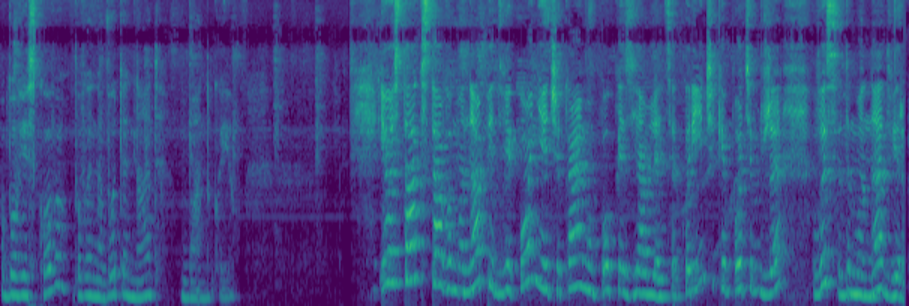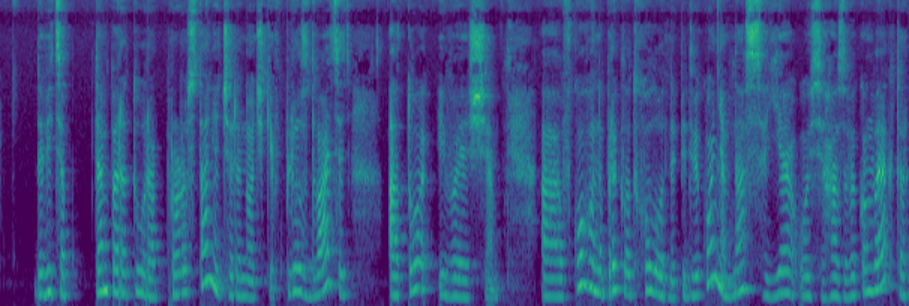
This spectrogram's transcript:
обов'язково повинна бути над банкою. І ось так ставимо на підвіконня і чекаємо, поки з'являться корінчики, потім вже висадимо на двір. Дивіться, температура проростання череночків плюс 20, а то і вище. В кого, наприклад, холодне підвіконня, в нас є ось газовий конвектор,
